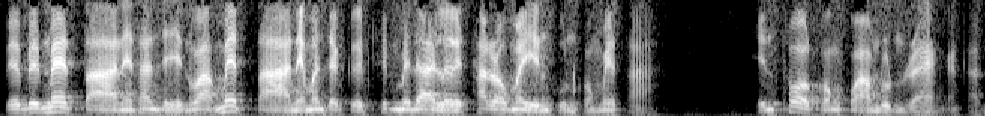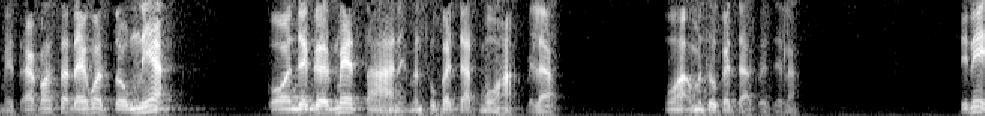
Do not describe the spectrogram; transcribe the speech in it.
เปลี่ยนเป็นเมตตาเนี่ยท่านจะเห็นว่าเมตตาเนี่ยมันจะเกิดขึ้นไม่ได้เลย ถ้าเราไม่เห็นคุณของเมตตา เห็นโทษของความรุนแรงการขาดเมตตาก็แสดงว่าตรงเนี้ยก่อนจะเกิดเมตตาเนี่ยมันทุกข์จัดโมหะไปแล้ว โมหะมันถูกกระจัดไปเสียแล้วทีนี้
